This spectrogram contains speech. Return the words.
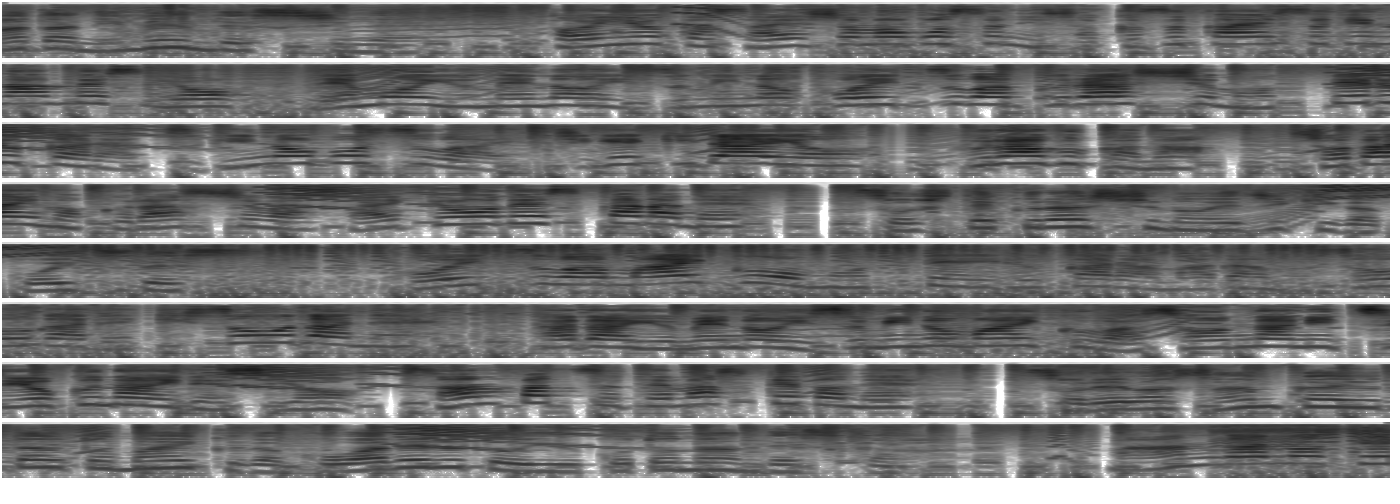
まだ2面ですしね。というか最初のボスに尺使いすぎなんですよ。でも夢の泉のこいつはクラッシュ持ってるから次のボスは一撃だよ。フラグかな？初代のクラッシュは最強ですからね。そしてクラッシュの餌食がこいつです。こいつはマイクを持っているからそうだね。ただ夢の泉のマイクはそんなに強くないですよ。3発撃てますけどね。それは3回歌うとマイクが壊れるということなんですか？漫画の設定だ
